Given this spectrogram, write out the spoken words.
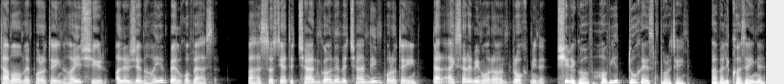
تمام پروتئین های شیر آلرژن های بالقوه هستند و حساسیت چندگانه به چندین پروتئین در اکثر بیماران رخ میده. شیر گاو حاوی دو قسم پروتئین. اولی کازئینه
